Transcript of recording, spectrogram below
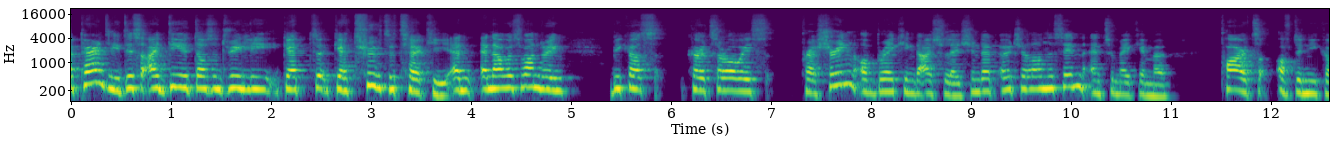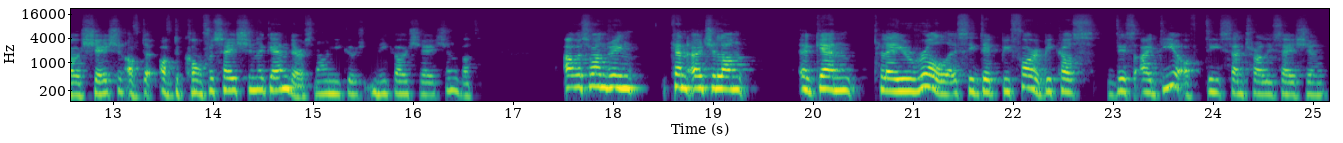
apparently, this idea doesn't really get get through to Turkey, and and I was wondering because Kurds are always pressuring on breaking the isolation that Öcalan is in, and to make him a part of the negotiation of the of the conversation again. There's no nego- negotiation, but I was wondering, can Öcalan again play a role as he did before? Because this idea of decentralization,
